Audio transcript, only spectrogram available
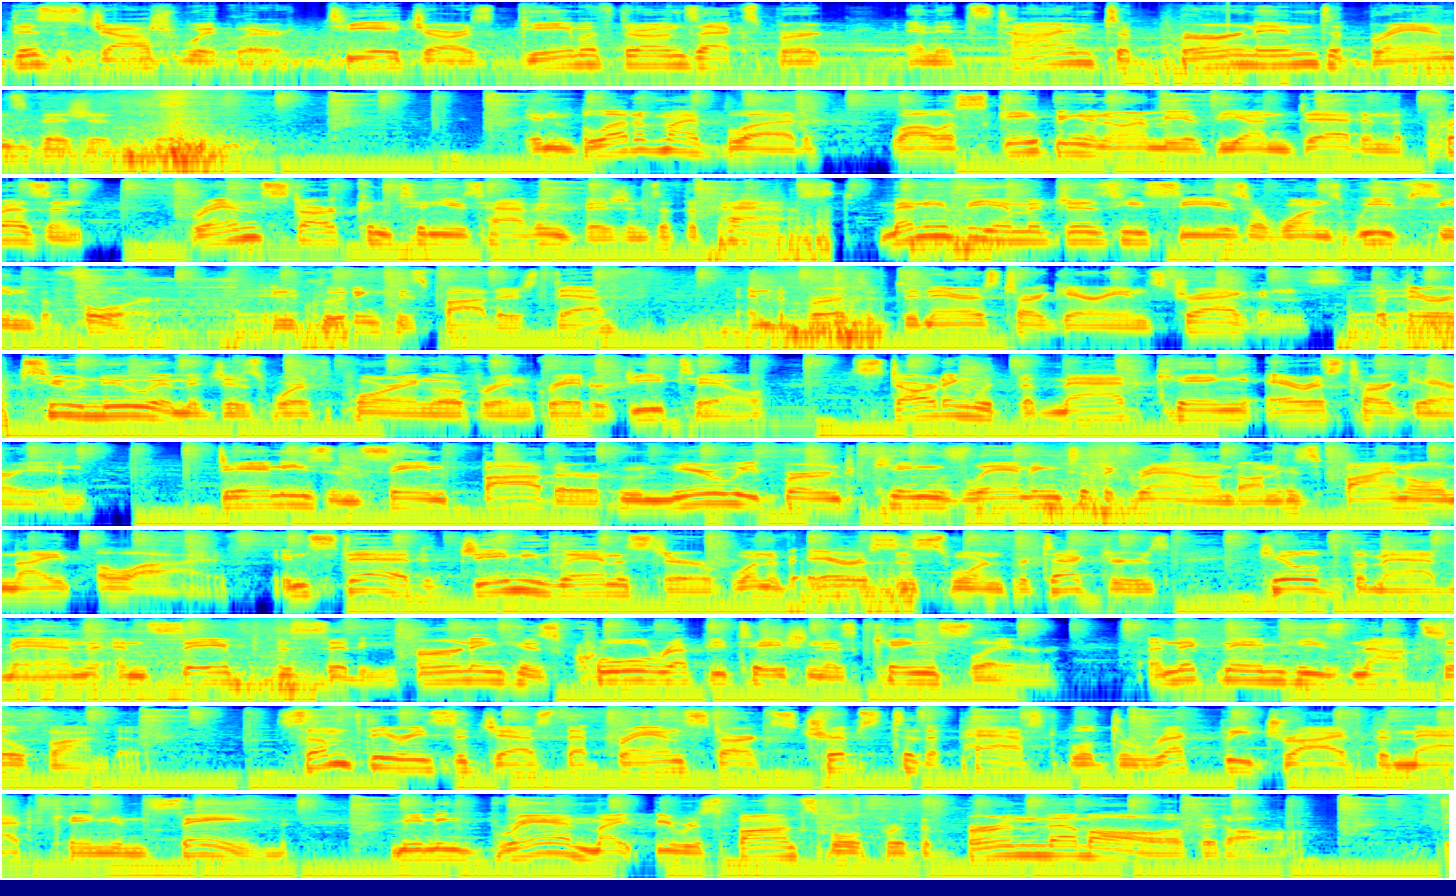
This is Josh Wigler, THR's Game of Thrones expert, and it's time to burn into Bran's vision. In Blood of My Blood, while escaping an army of the undead in the present, Bran Stark continues having visions of the past. Many of the images he sees are ones we've seen before, including his father's death and the birth of Daenerys Targaryen's dragons. But there are two new images worth poring over in greater detail, starting with the Mad King Aerys Targaryen, Dany's insane father who nearly burned King's Landing to the ground on his final night alive. Instead, Jaime Lannister, one of Aerys' sworn protectors, killed the madman and saved the city, earning his cruel reputation as Kingslayer, a nickname he's not so fond of. Some theories suggest that Bran Stark's trips to the past will directly drive the Mad King insane, meaning Bran might be responsible for the burn them all of it all.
